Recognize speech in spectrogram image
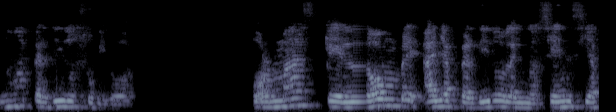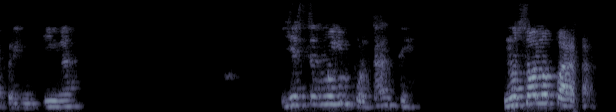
no ha perdido su vigor. Por más que el hombre haya perdido la inocencia primitiva, y esto es muy importante, no solo para,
